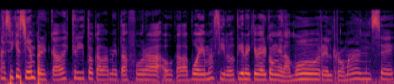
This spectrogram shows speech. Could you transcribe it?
Así que siempre, cada escrito, cada metáfora o cada poema, si no tiene que ver con el amor, el romance,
